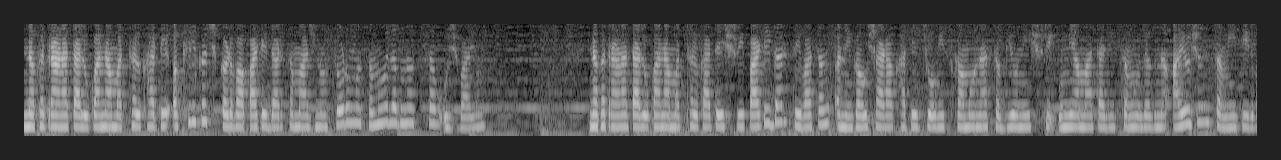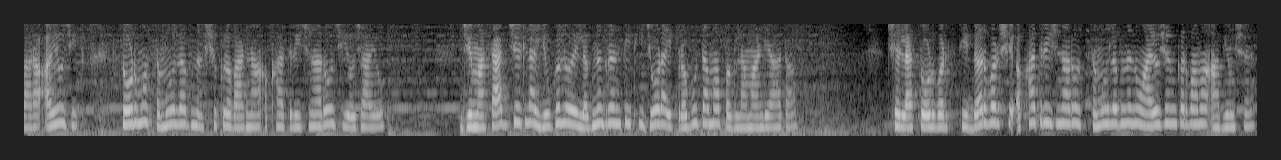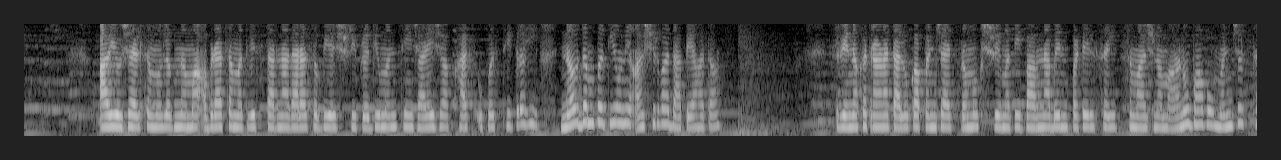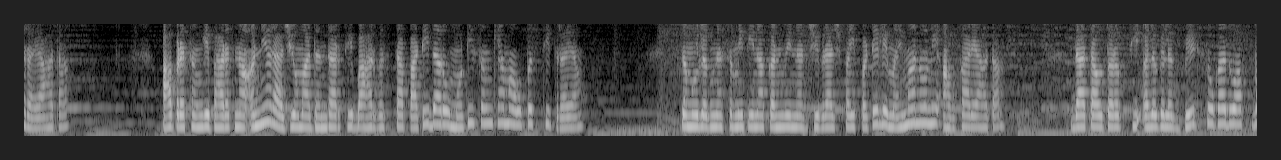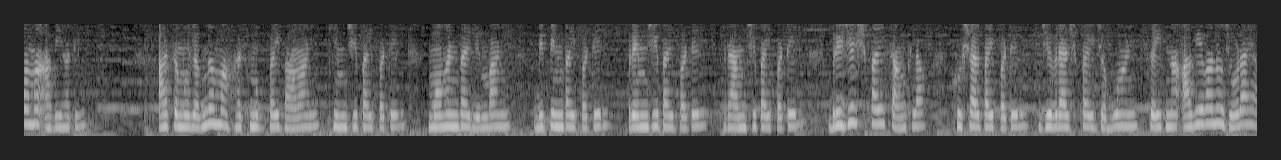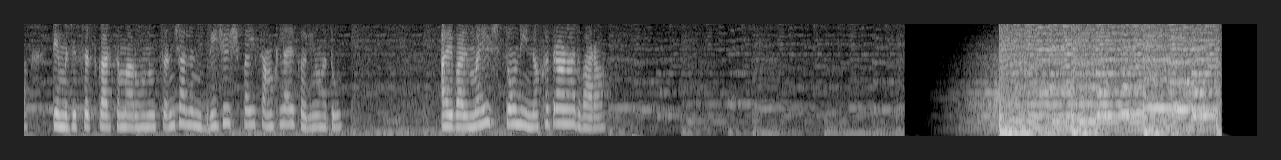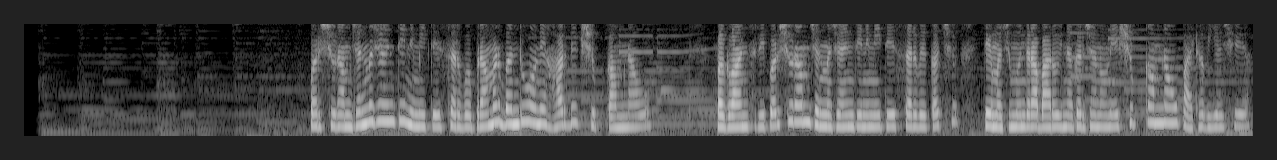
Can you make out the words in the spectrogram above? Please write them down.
નખત્રાણા તાલુકાના મથલ ખાતે અખિલ કચ્છ કડવા પાટીદાર સમાજનો સોળમો સમૂહ લગ્નોત્સવ ઉજવાયો. નખત્રાણા તાલુકાના મથલ ખાતે શ્રી પાટીદાર સેવા સંઘ અને ગૌશાળા ખાતે ચોવીસ ગામોના સભ્યોની શ્રી ઉમિયા માતાજી સમૂહ લગ્ન આયોજન સમિતિ દ્વારા આયોજિત સોળમો સમૂહ લગ્ન શુક્રવારના અખાત્રીજના રોજ યોજાયો. જેમાં સાત જેટલા યુગલોએ લગ્નગ્રંથિથી જોડાઈ પ્રભુતામાં પગલાં માંડ્યા હતા. છેલ્લા સોળ વર્ષથી દર વર્ષે અખાત્રીજના રોજ સમૂહ લગ્નનું આયોજન કરવામાં આવ્યું છે. આ યોજાયેલ સમૂહ લગ્નમાં અબડાસા મત વિસ્તારના ધારાસભ્ય શ્રી પ્રદ્યુમનસિંહ જાડેજા ખાસ ઉપસ્થિત રહી નવ દંપતીઓને આશીર્વાદ આપ્યા હતા. શ્રી નખત્રાણા તાલુકા પંચાયત પ્રમુખ શ્રીમતી ભાવનાબેન પટેલ સહિત સમાજના મહાનુભાવો મંચસ્થ રહ્યા હતા. આ પ્રસંગે ભારતના અન્ય રાજ્યોમાં ધંધાર્થી બહાર વસતા પાટીદારો મોટી સંખ્યામાં ઉપસ્થિત રહ્યા. સમૂહ લગ્ન સમિતિના કન્વીનર જીવરાજભાઈ પટેલે મહેમાનોને આવકાર્યા હતા. દાતાઓ તરફથી અલગ અલગ ભેટ સોગાદો આપવામાં આવી હતી. આ સમૂહ લગ્નમાં હસમુખભાઈ ભાવાણી, ખીમજીભાઈ પટેલ, મોહનભાઈ લીંબાણી, બિપિનભાઈ પટેલ, પ્રેમજીભાઈ પટેલ, રામજીભાઈ પટેલ, બ્રિજેશભાઈ સાંખલા, ખુશાલભાઈ પટેલ, જીવરાજભાઈ જબુઆણી સહિતના આગેવાનો જોડાયા. તેમજ સત્કાર સમારોહનું સંચાલન બ્રિજેશભાઈ સાંખલાએ કર્યું હતું. અહેવાલ મહેશ સોની નખત્રાણા દ્વારા. પરશુરામ જન્મજયંતિ નિમિત્તે સર્વ બ્રાહ્મણ બંધુઓને હાર્દિક શુભકામનાઓ. ભગવાન શ્રી પરશુરામ જન્મજયંતિ નિમિત્તે સર્વે કચ્છ તેમજ મુન્દ્રા બારોઈ નગરજનોને શુભકામનાઓ પાઠવીએ છીએ.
